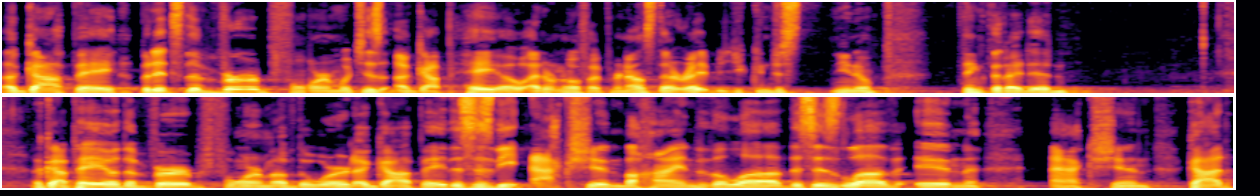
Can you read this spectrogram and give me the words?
agape, but it's the verb form, which is agapeo. I don't know if I pronounced that right, but you can just, you know, think that I did. Agapeo, the verb form of the word agape. This is the action behind the love. This is love in action. God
